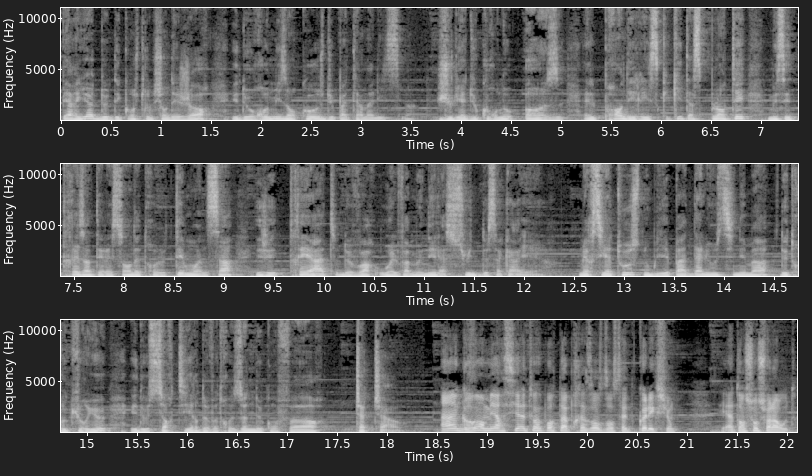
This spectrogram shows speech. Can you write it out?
période de déconstruction des genres et de remise en cause du paternalisme. Julia Ducournau ose, elle prend des risques, quitte à se planter, mais c'est très intéressant d'être le témoin de ça et j'ai très hâte de voir où elle va mener la suite de sa carrière. Merci à tous, n'oubliez pas d'aller au cinéma, d'être curieux et de sortir de votre zone de confort. Ciao ciao Un grand merci à toi pour ta présence dans cette collection. Et attention sur la route.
